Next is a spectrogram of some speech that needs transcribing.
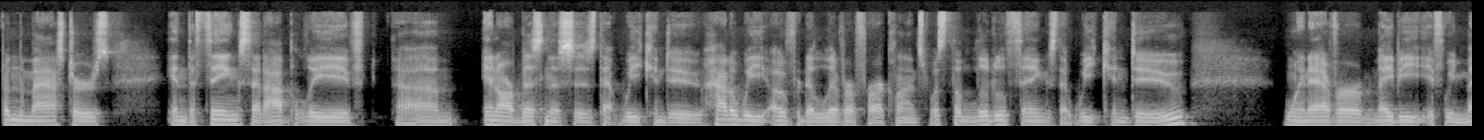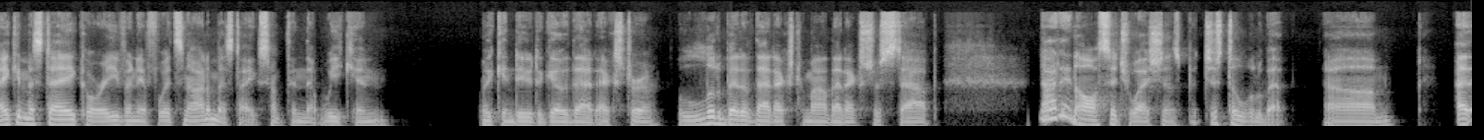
from the Masters and the things that I believe um, in our businesses that we can do? How do we over deliver for our clients? What's the little things that we can do whenever maybe if we make a mistake or even if it's not a mistake, something that we can we can do to go that extra a little bit of that extra mile, that extra step. Not in all situations, but just a little bit. Um, I,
